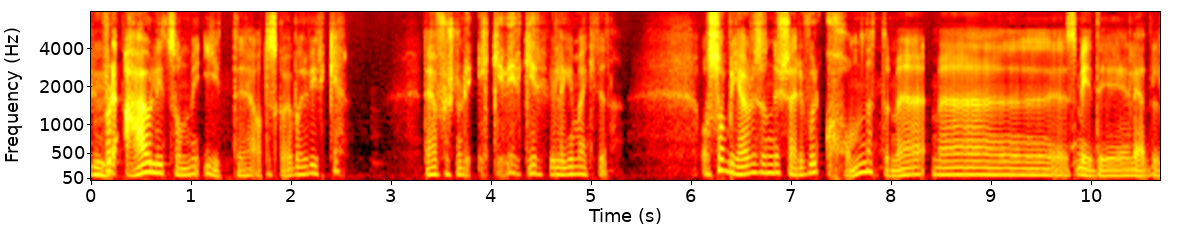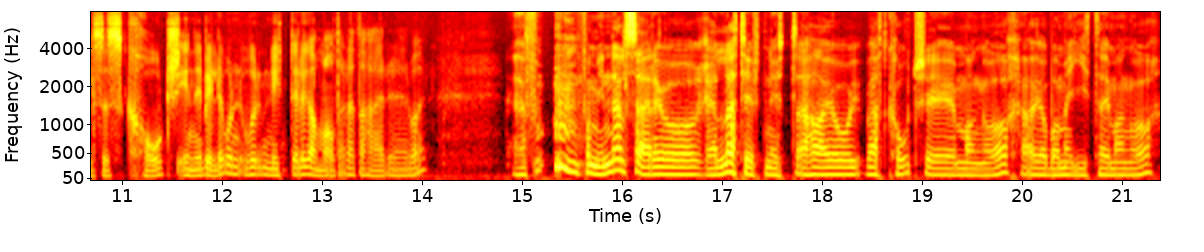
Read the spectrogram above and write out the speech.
For det er jo litt sånn med IT at det skal jo bare virke. Det er jo først når det ikke virker vi legger merke til det. Og så blir jeg jo litt sånn nysgjerrig. Hvor kom dette med, med smidig ledelsescoach inn i bildet? Hvor, hvor nytt eller gammelt er dette her, Roar? Eh, For, min del så er det jo relativt nytt. Jeg har jo vært coach i mange år. Jeg har jobba med IT i mange år.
